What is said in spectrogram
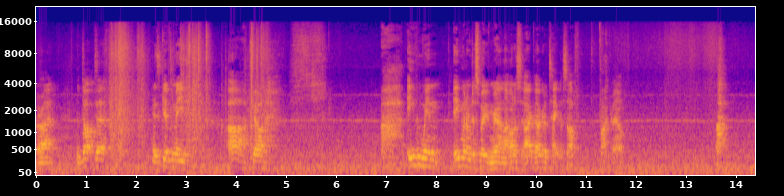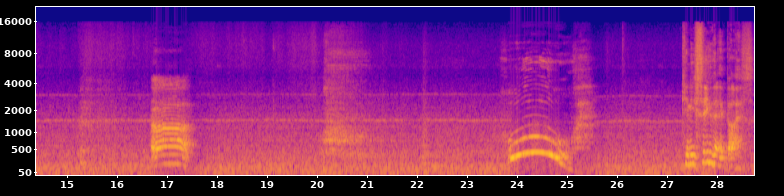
All right. The doctor has given me. Oh god. Ah, even when even when I'm just moving around, like honestly, I, I gotta take this off. Fucking hell. Ah. Ah. Ooh. Can you see that, guys?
